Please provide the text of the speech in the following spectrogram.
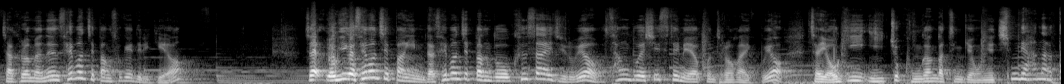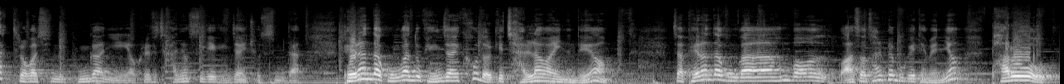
자, 그러면은 세 번째 방 소개해 드릴게요. 자, 여기가 세 번째 방입니다. 세 번째 방도 큰 사이즈로요. 상부에 시스템 에어컨 들어가 있고요. 자, 여기 이쪽 공간 같은 경우는 침대 하나가 딱 들어갈 수 있는 공간이에요. 그래서 자녀 쓰기에 굉장히 좋습니다. 베란다 공간도 굉장히 크고 넓게 잘 나와 있는데요. 자, 베란다 공간 한번 와서 살펴보게 되면요. 바로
